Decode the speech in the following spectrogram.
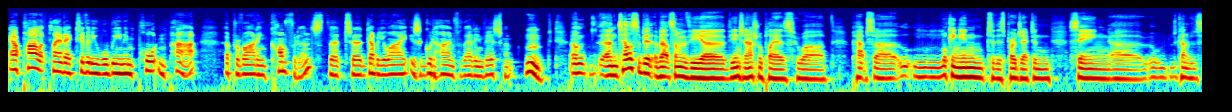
our pilot plant activity will be an important part of providing confidence that uh, WA is a good home for that investment. Mm. Um, and tell us a bit about some of the uh, the international players who are perhaps uh, looking into this project and seeing, uh, kind of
